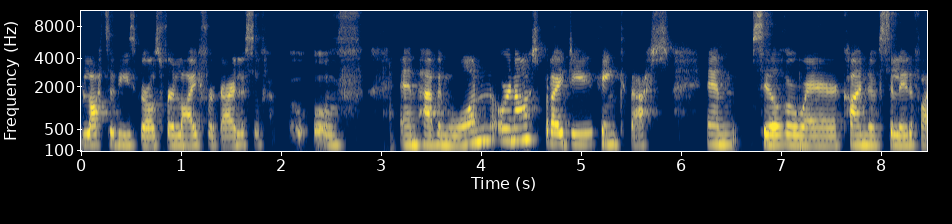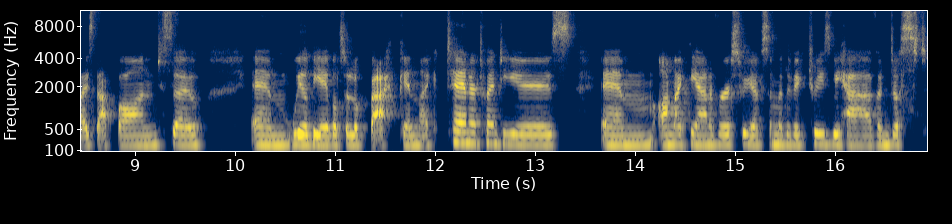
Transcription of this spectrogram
lots of these girls for life, regardless of of um, having won or not. But I do think that um, silverware kind of solidifies that bond. So um, we'll be able to look back in like 10 or 20 years um, on like the anniversary of some of the victories we have and just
